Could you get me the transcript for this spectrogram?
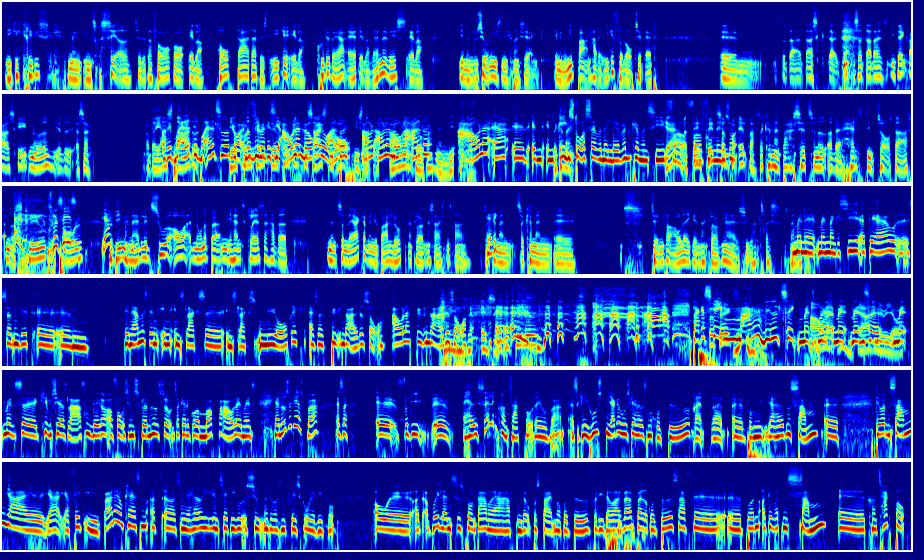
ikke kritisk, men interesseret til det, der foregår, eller hov, der er der vist ikke, eller kunne det være at, eller hvad med hvis, eller jamen du siger undervisningsdiskriminering, jamen mit barn har da ikke fået lov til at. Øhm, så der, der, der, der, altså, der, der er i den grad sket noget, jeg ved, altså, og, da jeg og det, er på alle, det er på alle tider af døgnet, fordi man kan sige, Aula lukker jo aldrig. År, Aula, Aula lukker aldrig. Nemlig Aula er en, en, en, en stor 7-Eleven, kan man sige, ja, for, og for det er fedt som forældre, så kan man bare sætte sig ned og være halvstiv torsdag aften og skrive til Paul, ja. fordi man er lidt sur over, at nogle af børnene i hans klasse har været... Men som lærer kan man jo bare lukke, når klokken er 16.30. Så, ja, kan man, så kan man øh, tænde for Aula igen, når klokken er 57. Hvis man men, øh, men man kan sige, at det er jo øh, sådan lidt... Øh, øh, det er nærmest en, en, en, slags, øh, en slags New York, ikke? Altså byen, der aldrig sover. Aula, byen, der aldrig sover. Jeg elsker det billede. der kan ske Perfekt. mange vilde ting, mens, Aula mens, mens, mens, mens uh, Kim Schiers Larsen ligger og får sin skønhedssøvn, så kan det gå amok på Aula imens. Jeg er nødt til lige at spørge, altså, Øh, fordi, øh, havde I selv en kontakt på, da I var barn? Altså, kan I huske den? Jeg kan huske, at jeg havde sådan en rødbede øh, på min. Jeg havde den samme. Øh, det var den samme, jeg, øh, jeg, jeg fik i børnehaveklassen, og, og som jeg havde helt indtil jeg gik ud af syvende. Det var sådan en friskole, jeg gik på. Og, øh, og, og på et eller andet tidspunkt, der har jeg haft en låg på steg med rødbede, fordi der var i hvert fald rødbedesaft øh, øh, på den, og det var den samme øh, kontaktbog.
